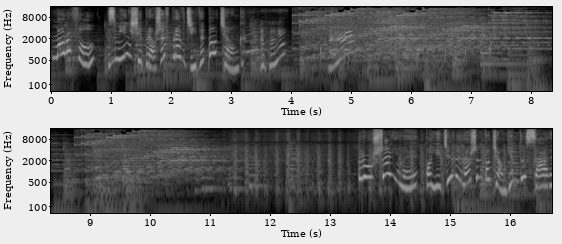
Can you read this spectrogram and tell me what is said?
Morfu, zmień się proszę w prawdziwy pociąg. Ruszajmy! Pojedziemy naszym pociągiem do Sary.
